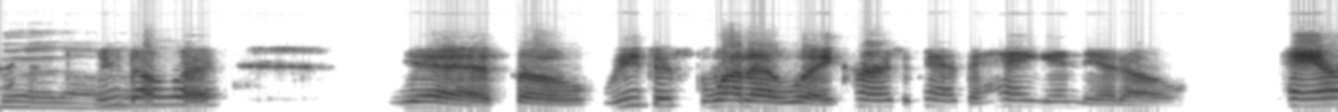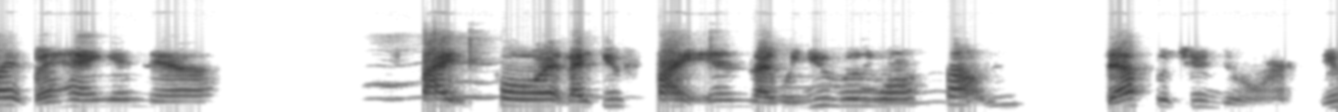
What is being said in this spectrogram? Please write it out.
but um, you know what? Yeah, so we just want to what, encourage the parents to hang in there, though. Parent, but hang in there. Fight for it. Like you fighting, like when you really want something, that's what you're doing. You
